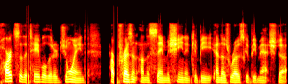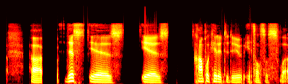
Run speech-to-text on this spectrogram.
parts of the table that are joined are present on the same machine and could be and those rows could be matched up. Uh, this is is complicated to do. It's also slow.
